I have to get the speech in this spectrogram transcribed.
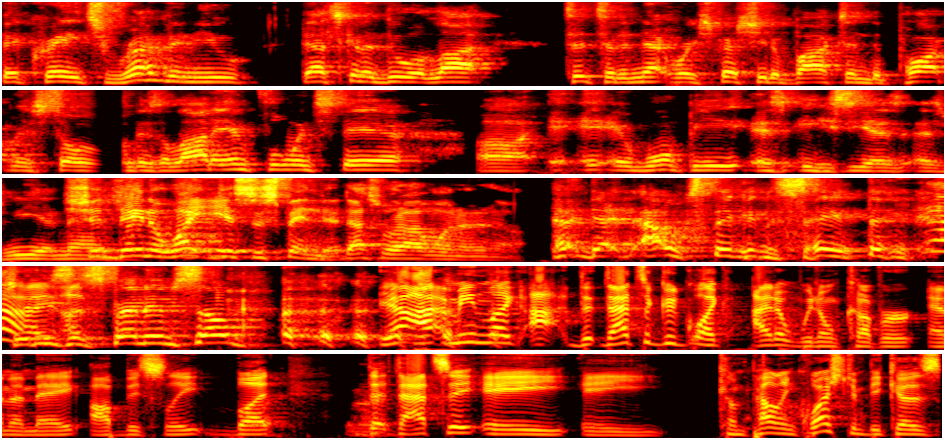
that creates revenue, that's going to do a lot to, to the network, especially the boxing department. So there's a lot of influence there. Uh, it, it, won't be as easy as, as we imagine. Should Dana White get suspended? That's what I want to know. That, that, I was thinking the same thing. Yeah, Should he I, suspend himself? yeah, I mean, like I, th- that's a good like. I don't. We don't cover MMA, obviously, but th- that's a, a a compelling question because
